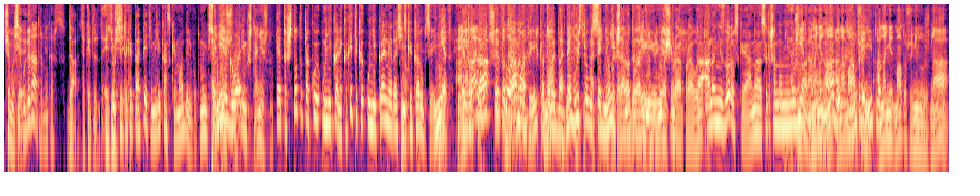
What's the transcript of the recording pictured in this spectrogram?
чем Все это? губернаторы, мне кажется. Да, так это... Этим Слушайте, все... так это опять американская модель, вот мы все время говорим, что конечно. это что-то такое уникальное, какая-то такая уникальная российская ну, коррупция. Нет, нет это, та, это та модель, которая давно выстрелила в Соединенных Штатах. говорим, например, и, общем, про, про вот... Она не здоровская, она совершенно нам не нужна. Нет, она, не, она, она, вот она, мало, прилипла. Она не, мало того, что не нужна,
